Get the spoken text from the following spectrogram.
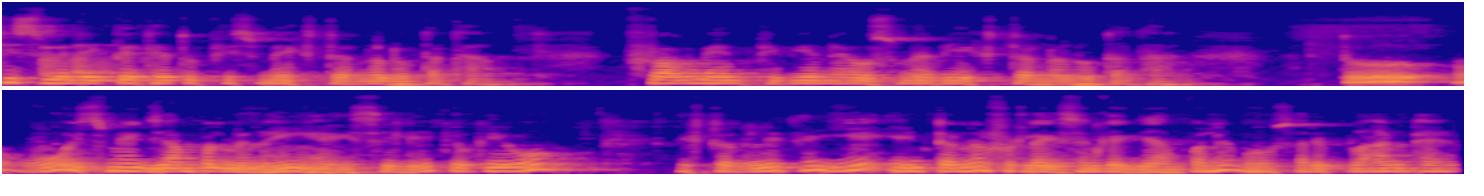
फ़िश में देखते थे तो फ़िश में एक्सटर्नल होता था। फ्रॉग में एम्फीबियन है, उसमें भी एक्सटर्नल होता था। तो वो इसमें एग्ज़ाम्पल में नहीं है इसीलिए क्योंकि वो एक्सटर्नली थे। ये इंटरनल फर्टिलाइजेशन का एग्ज़ाम्पल है, बहुत सारे प्लांट हैं।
